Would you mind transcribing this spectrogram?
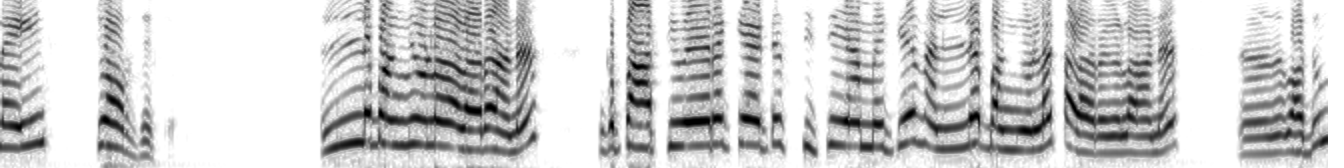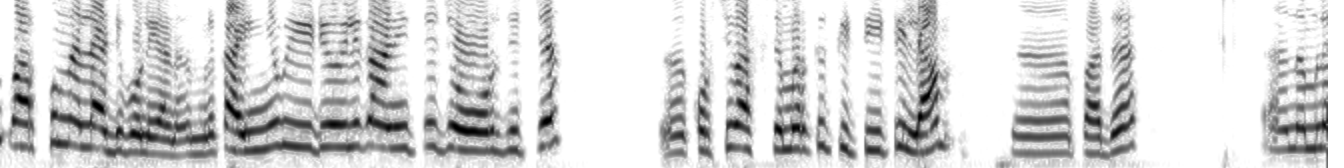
പ്ലെയിൻ ജോർജറ്റ് നല്ല ഭംഗിയുള്ള കളറാണ് നമുക്ക് പാർട്ടി വെയർ ഒക്കെ ആയിട്ട് സ്റ്റിച്ച് ചെയ്യാൻ പറ്റിയ നല്ല ഭംഗിയുള്ള കളറുകളാണ് അതും വർക്കും നല്ല അടിപൊളിയാണ്. നമ്മൾ കഴിഞ്ഞ വീഡിയോയിൽ കാണിച്ച ജോർജറ്റ് കുറച്ച് കസ്റ്റമർക്ക് കിട്ടിയിട്ടില്ല. അപ്പൊ അത് നമ്മൾ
